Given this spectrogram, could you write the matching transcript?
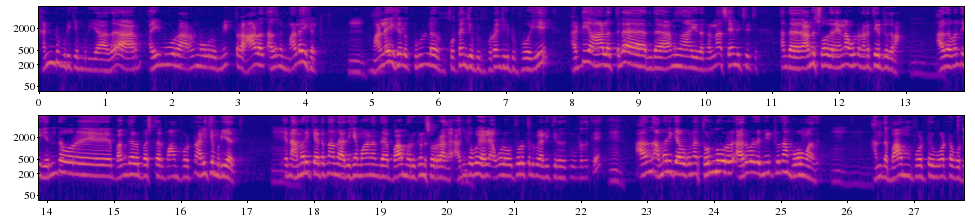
கண்டுபிடிக்க முடியாத அற ஐநூறு அறநூறு மீட்டர் ஆழ அதில் மலைகள். மலைகளுக்குள்ள குடைஞ்சிட்டு குடைஞ்சிக்கிட்டு போய் அடி ஆழத்தில் அந்த அணு ஆயுதங்கள்லாம் சேமித்து வச்சு அந்த அணு சோதனையெல்லாம் உள்ள நடத்திக்கிட்டு இருக்கிறான். அதை வந்து எந்த ஒரு பங்கர் பஸ்டர் பாம்பு போட்டும் அழிக்க முடியாது. ஏன்னா அமெரிக்காட்ட தான் அந்த அதிகமான அந்த பாம்பு இருக்குன்னு சொல்கிறாங்க அங்கே போய் அவ்வளோ தூரத்தில் போய் அழிக்கிறதுக்கு உள்ளதுக்கு. அது அமெரிக்காவுக்குன்னா தொண்ணூறு அறுபது மீட்டர் தான் போகும் அது. அந்த பாம்பு போட்டு ஓட்ட போட்டு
